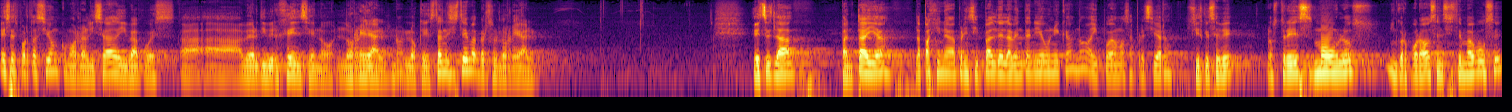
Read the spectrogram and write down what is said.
esa exportación como realizada y va pues a, haber divergencia en lo, real, ¿no? lo que está en el sistema versus lo real. Esta es la pantalla, la página principal de la ventanilla única, ¿no? ahí podemos apreciar, si es que se ve, los tres módulos incorporados en el sistema BUSE,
